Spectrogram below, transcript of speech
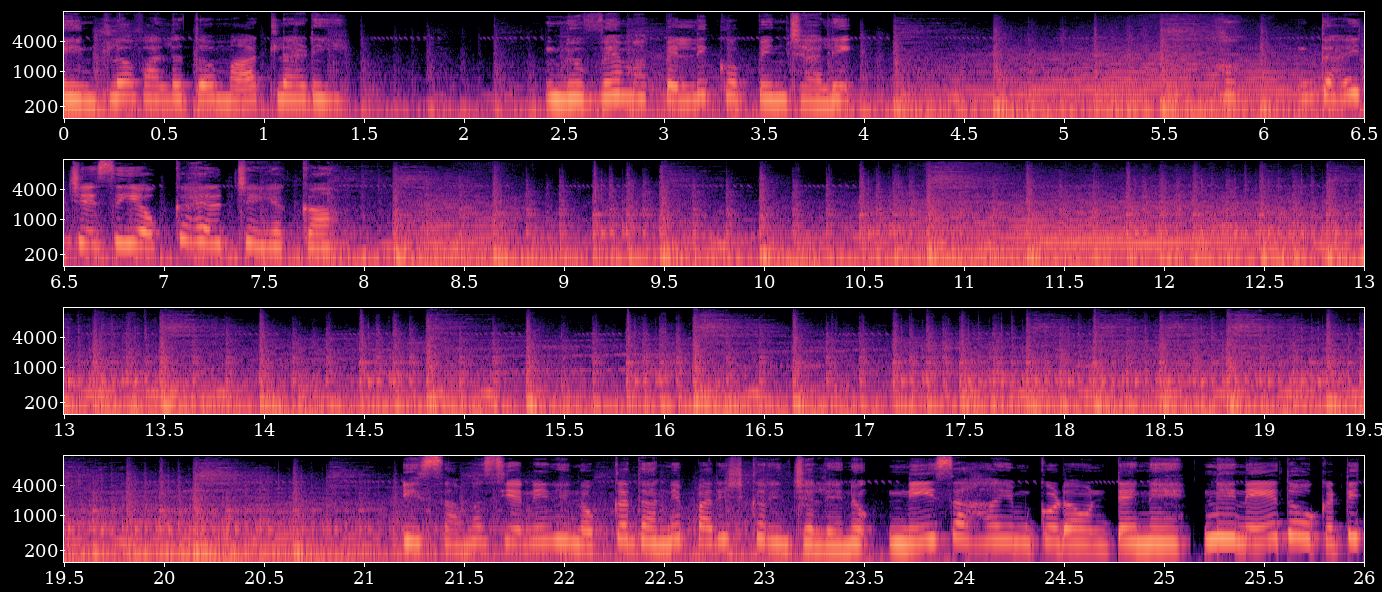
ఇంట్లో వాళ్ళతో మాట్లాడి నువ్వే మా పెళ్ళి కొప్పించాలి. దయచేసి ఒక్క హెల్ప్ చెయ్యక్క. ఈ సమస్యని నేను ఒక్కదాన్ని పరిష్కరించలేను. నీ సహాయం కూడా ఉంటేనే నేనేదో ఒకటి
